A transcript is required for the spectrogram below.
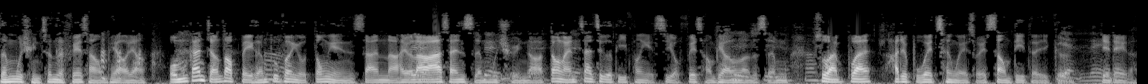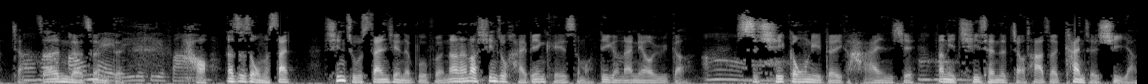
神木群真的非常漂亮。我们刚讲到北横部分有东眼山呐、还有拉拉山神木群啊对对对。当然，在这个地方也是有非常漂亮的神木是是嗯，不然不然它就不会称为所谓上帝的一个眼泪了。这样嗯真的真的好，那这是我们三新竹三线的部分。那难道新竹海边可以什么？第一个南寮渔港。哦，十七公里的一个海岸线，让你骑乘着脚踏车看着夕阳，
